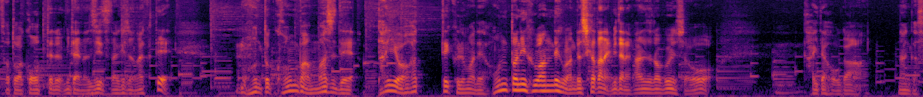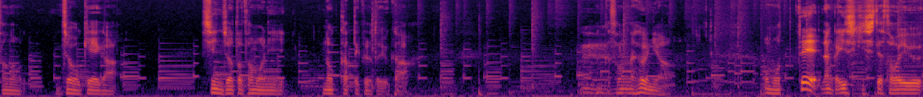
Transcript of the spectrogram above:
外は凍ってるみたいな事実だけじゃなくてもうほんと今晩マジで太陽上がってくるまで本当に不安で不安で仕方ないみたいな感じの文章を書いた方がなんかその情景が心情とともに乗っかってくるというかうん。なんかそんな風には思ってなんか意識してそういう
